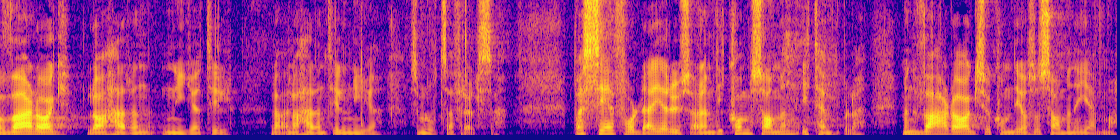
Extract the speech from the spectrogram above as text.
Og hver dag la Herren, til, la, la Herren til nye som lot seg frelse. Bare se for deg Jerusalem. De kom sammen i tempelet. Men hver dag så kom de også sammen i hjemmet.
